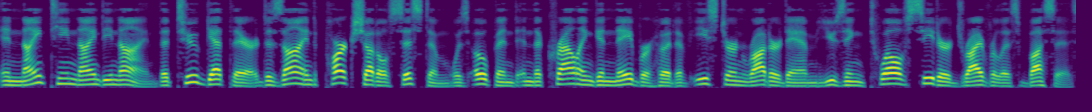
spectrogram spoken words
In 1999, the 2 GetThere designed park shuttle system was opened in the Kralingen neighborhood of eastern Rotterdam using 12 seater driverless buses.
